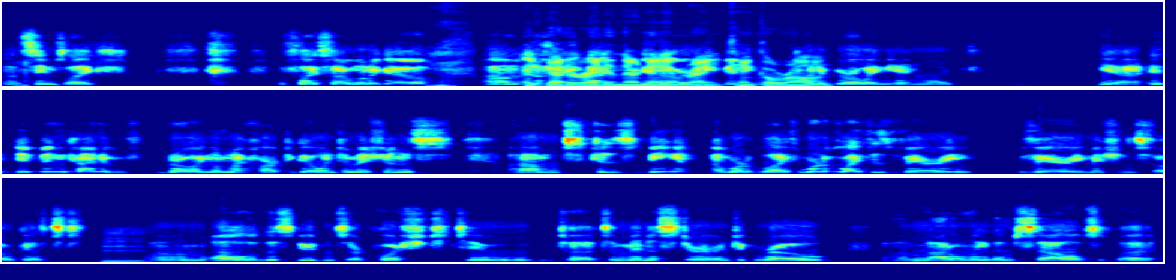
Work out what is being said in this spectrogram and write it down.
that seems like the place I want to go. Um, You if got it right I in their name, right? You Can't go Kind wrong. of growing in like, yeah, it had been kind of growing on my heart to go into missions, because being at Word of Life, Word of Life is very, very missions focused. Mm, Um, all of the students are pushed to to, to minister and to grow, um, not only themselves but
